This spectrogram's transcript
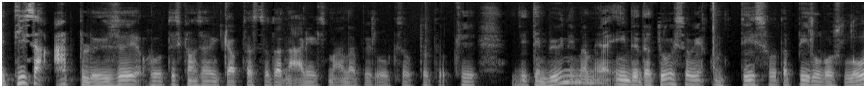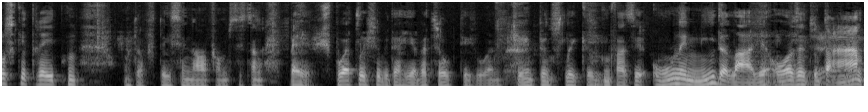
Bei dieser Ablöse hat das Ganze, ich glaube, dass da der Nagelsmann ein bisschen gesagt hat, okay, den will ich nicht mehr, mehr, Ende der Durchsage. Und das hat ein bisschen was losgetreten. Und auf das hinauf haben sie es dann, weil sportlich, so wie der Herbert sagt, die waren Champions League Gruppenphase ohne Niederlage, auswärts und daheim.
